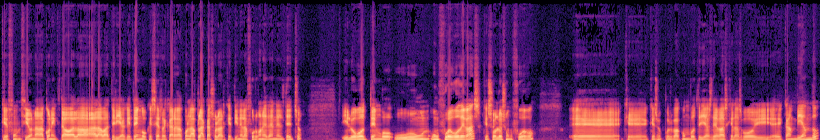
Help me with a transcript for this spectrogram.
que funciona conectado a la, a la batería que tengo, que se recarga con la placa solar que tiene la furgoneta en el techo y luego tengo un, fuego de gas, que solo es un fuego, eh, que, eso pues va con botellas de gas que las voy eh, cambiando.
